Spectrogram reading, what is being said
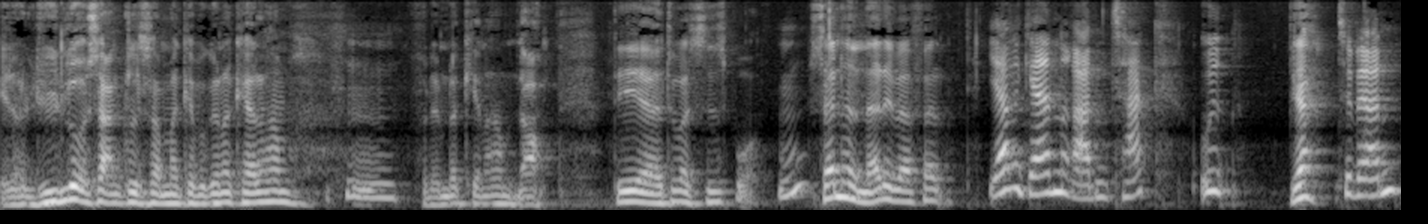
Eller Lynlåsankel, som man kan begynde at kalde ham. Hmm. For dem, der kender ham. Nå, det, er- det var et sidespor. Mm. Sandheden er det i hvert fald. Jeg vil gerne rette en tak ud Ja, til verden.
